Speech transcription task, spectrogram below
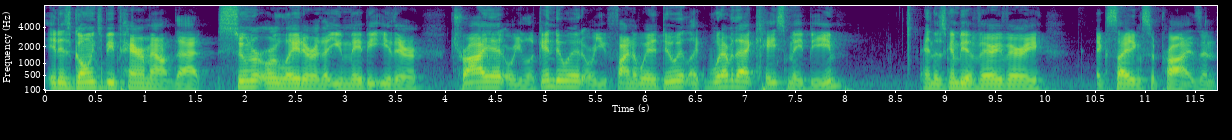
it is going to be paramount that sooner or later that you maybe either try it or you look into it or you find a way to do it, like whatever that case may be. And there's going to be a very, very exciting surprise. And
